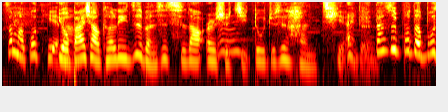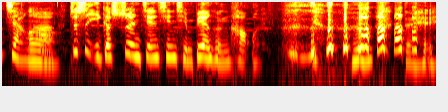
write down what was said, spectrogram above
这么不甜、啊？有白巧克力，日本是吃到二十几度，嗯、就是很甜的、欸。但是不得不讲啊，嗯、就是一个瞬间心情变很好、欸。对。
